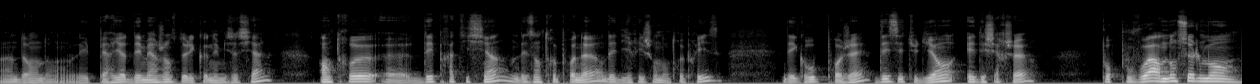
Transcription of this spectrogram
hein, dans, dans, les périodes d'émergence de l'économie sociale, entre euh, des praticiens, des entrepreneurs, des dirigeants d'entreprise, des groupes projets, des étudiants et des chercheurs, pour pouvoir non seulement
